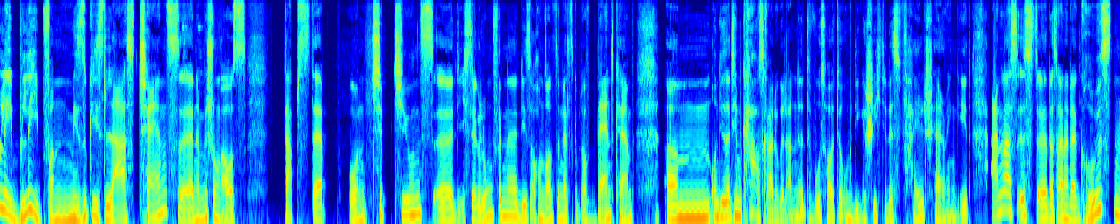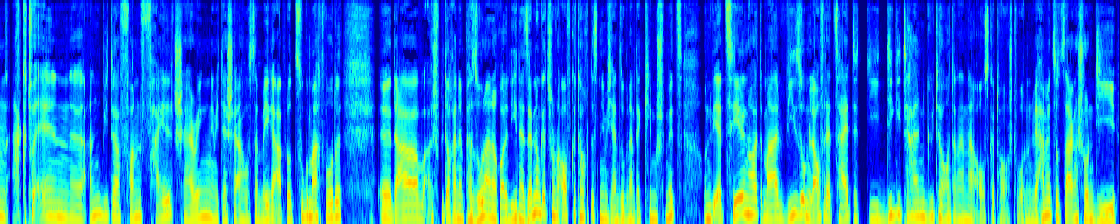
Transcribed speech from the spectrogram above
Holy Bleep von Mizukis Last Chance, äh, eine Mischung aus Dubstep und Chiptunes, äh, die ich sehr gelungen finde, die es auch umsonst im Netz gibt auf Bandcamp. Ähm, und ihr seid hier Chaos Radio gelandet, wo es heute um die Geschichte des File-Sharing geht. Anlass ist, äh, dass einer der größten aktuellen äh, Anbieter von File-Sharing, nämlich der Sharehoster Mega Upload, zugemacht wurde. Äh, da spielt auch eine Person eine Rolle, die in der Sendung jetzt schon aufgetaucht ist, nämlich ein sogenannter Kim Schmitz. Und wir erzählen heute mal, wie so im Laufe der Zeit die digitalen Güter untereinander ausgetauscht wurden. Wir haben jetzt sozusagen schon die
